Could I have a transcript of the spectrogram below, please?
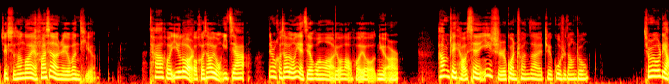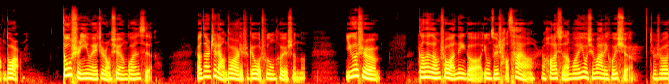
这许三观也发现了这个问题。他和一乐、和何小勇一家，那时候何小勇也结婚了，有老婆有女儿，他们这条线一直贯穿在这故事当中。其中有两段都是因为这种血缘关系，然后但是这两段也是给我触动特别深的，一个是刚才咱们说完那个用嘴炒菜啊，然后后来许三观又去骂了一回雪，就说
